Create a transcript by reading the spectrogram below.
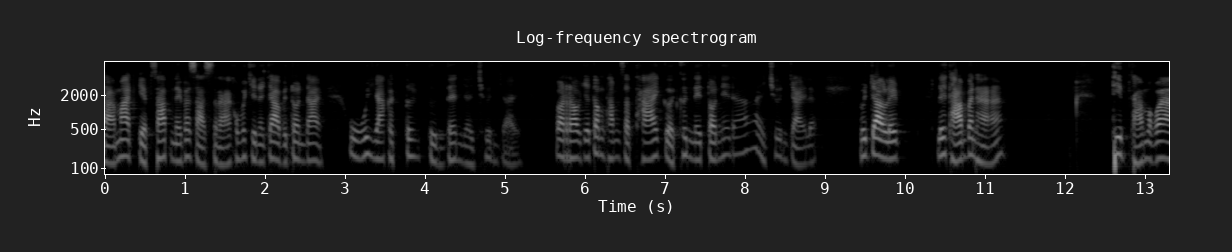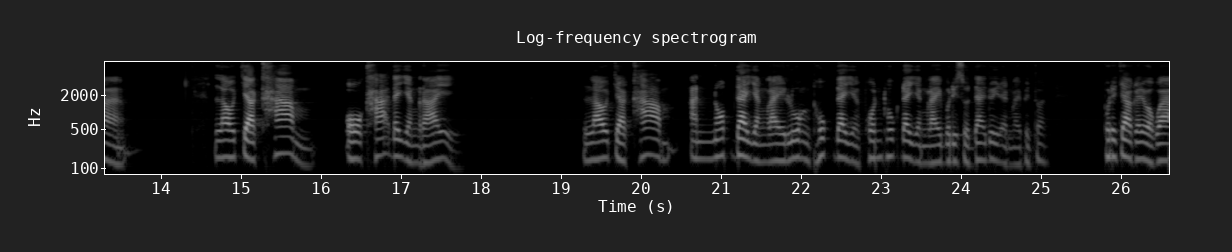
สามารถเก็บทรัพย์ในพระศาสนาของพระชินเจ้าเป็นต้นได้โอ้ยยักษ์ตื่นตื่นเต้นใหญ่ชื่นใจ ว่าเราจะต้องทำศรัทธายเกิดขึ้นในตอนนี้ได้ชื่นใจแล้วพระเจ้าเลยเลยถามปัญหา ที่ถามบอกว่า เราจะข้ามโอคะได้อย่างไร เราจะข้ามอันนบได้อย่างไรล่วงทุกได้อย่างพ้นทุกได้อย่างไร บริสุทธิ์ได้ด้วยอย่างไรเป็นต้นพระเจ้าก็เลยบอกว่า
